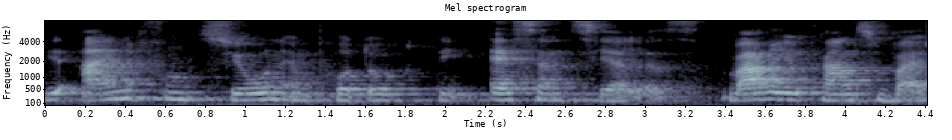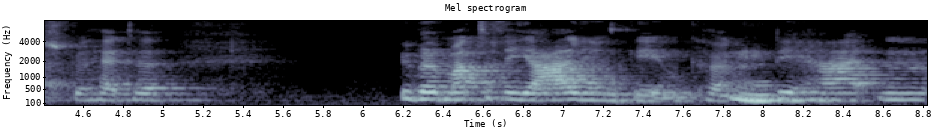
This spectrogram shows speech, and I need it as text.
die eine Funktion im Produkt, die essentiell ist? Variocan zum Beispiel hätte über Materialien gehen können. Mhm. Die hätten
